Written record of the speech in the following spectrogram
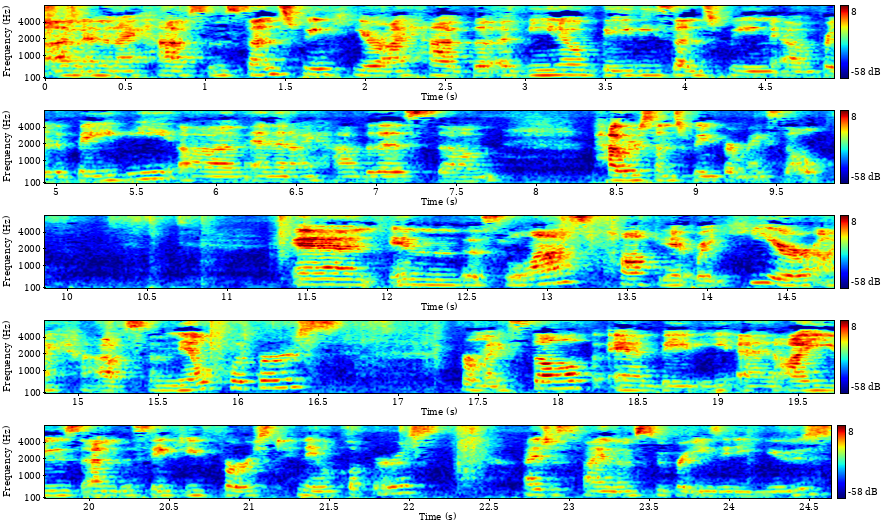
Um, and then I have some sunscreen here. I have the Aveeno baby sunscreen um, for the baby. Um, and then I have this um, powder sunscreen for myself. And in this last pocket right here, I have some nail clippers for myself and baby. And I use um, the Safety First nail clippers. I just find them super easy to use.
